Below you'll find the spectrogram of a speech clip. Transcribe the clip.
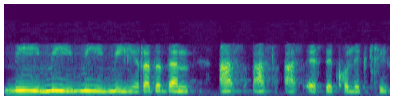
me, me, me, me, rather than us, us, us as a collective.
